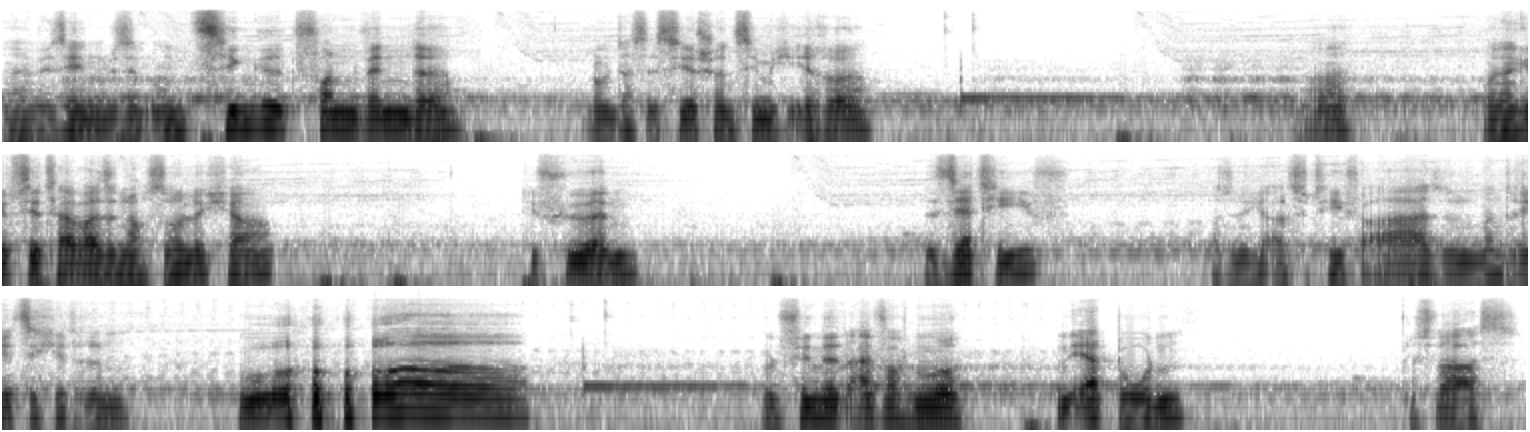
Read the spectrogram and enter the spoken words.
Ja, wir sehen, wir sind umzingelt von Wände. Und das ist hier schon ziemlich irre. Ja. Und dann gibt es hier teilweise noch so Löcher. Die führen sehr tief. Also nicht allzu tief. Ah, also man dreht sich hier drin. Und findet einfach nur einen Erdboden. Das war's.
